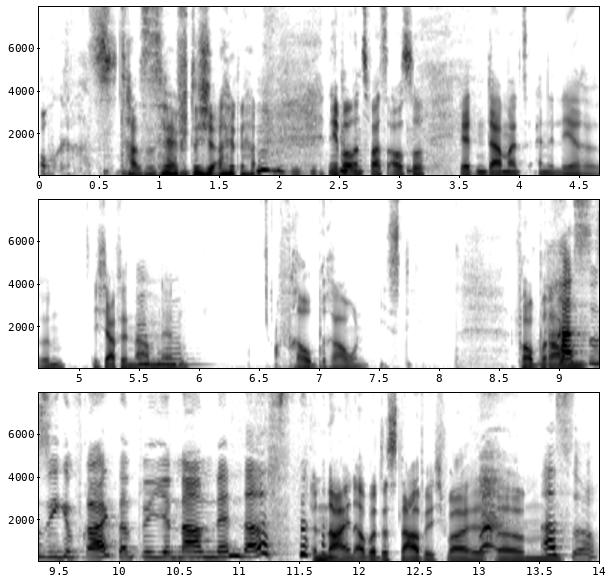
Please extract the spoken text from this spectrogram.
Oh, krass. Das ist heftig, Alter. nee, bei uns war es auch so. Wir hatten damals eine Lehrerin, ich darf den Namen Mhm. nennen. Frau Braun hieß die. Frau Braun. Hast du sie gefragt, ob wir ihren Namen nennen darfst? Äh, Nein, aber das darf ich, weil. Ähm, Achso.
